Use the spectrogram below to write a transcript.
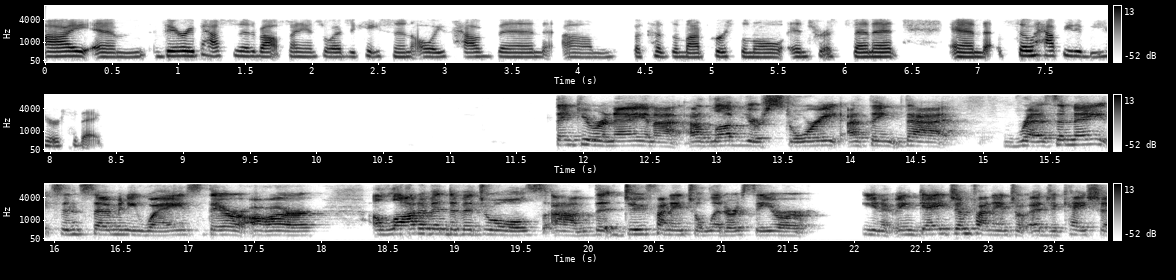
i am very passionate about financial education always have been um, because of my personal interest in it and so happy to be here today Thank you, Renee. And I, I love your story. I think that resonates in so many ways. There are a lot of individuals um, that do financial literacy or you know engage in financial education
